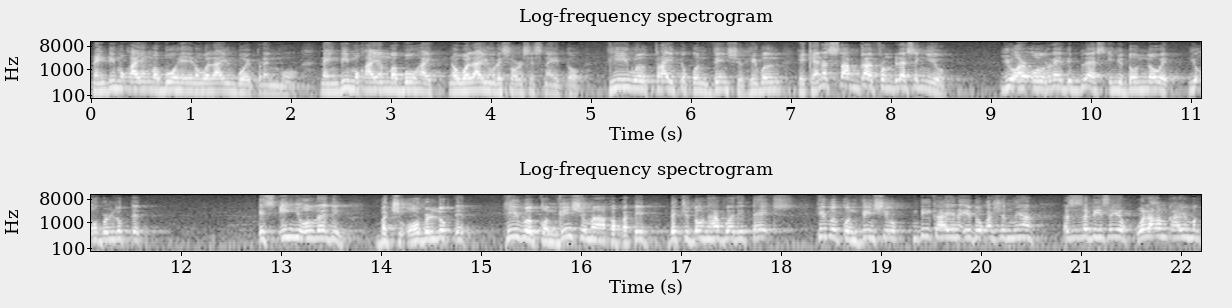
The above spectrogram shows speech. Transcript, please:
Na hindi mo kayang mabuhay na wala yung boyfriend mo. Na hindi mo kayang mabuhay na wala yung resources na ito. He will try to convince you. He will he cannot stop God from blessing you. You are already blessed and you don't know it. You overlooked it. It's in you already, but you overlooked it. He will convince you, mga kapatid, that you don't have what it takes. He will convince you, hindi kaya ng edukasyon mo yan. At sasabihin sa iyo, wala kang kaya mag,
